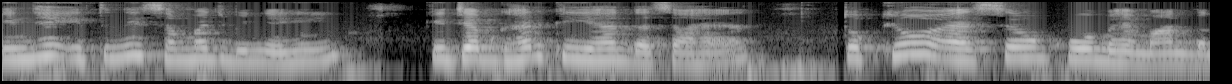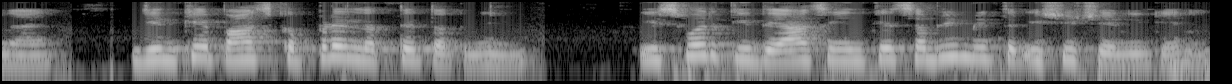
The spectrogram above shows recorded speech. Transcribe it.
इन्हें इतनी समझ भी नहीं कि जब घर की यह दशा है तो क्यों ऐसे को मेहमान बनाए, जिनके पास कपड़े लत्ते तक नहीं? ईश्वर की दया से इनके सभी मित्र इसी श्रेणी के हैं।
